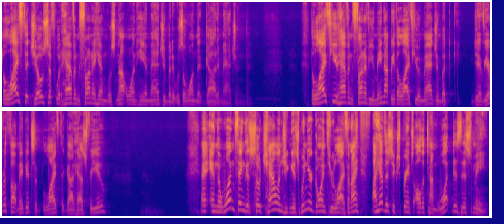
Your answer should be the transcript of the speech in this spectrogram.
The life that Joseph would have in front of him was not one he imagined, but it was the one that God imagined. The life you have in front of you may not be the life you imagine, but have you ever thought maybe it's a life that God has for you? And, the one thing that's so challenging is when you're going through life, and I, I have this experience all the time what does this mean?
